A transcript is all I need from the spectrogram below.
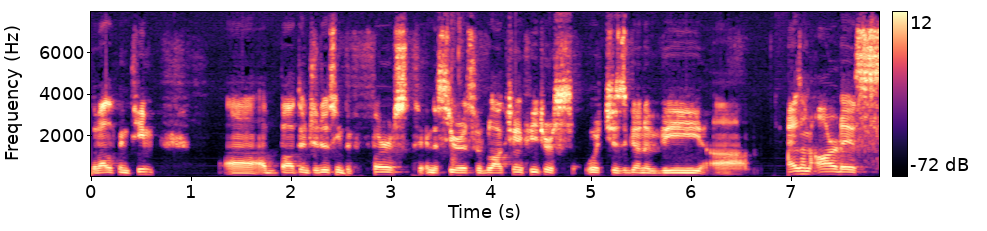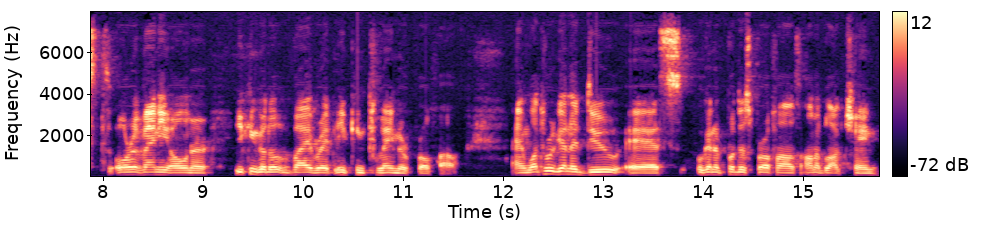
development team uh, about introducing the first in the series of blockchain features, which is going to be um, as an artist or a venue owner, you can go to Viberate and you can claim your profile. And what we're going to do is we're going to put those profiles on a blockchain.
